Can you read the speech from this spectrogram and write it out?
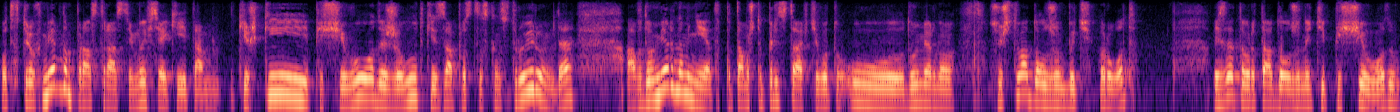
Вот в трехмерном пространстве мы всякие там кишки, пищеводы, желудки запросто сконструируем, да, а в двумерном нет, потому что представьте, вот у двумерного существа должен быть рот, из этого рта должен идти пищевод,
